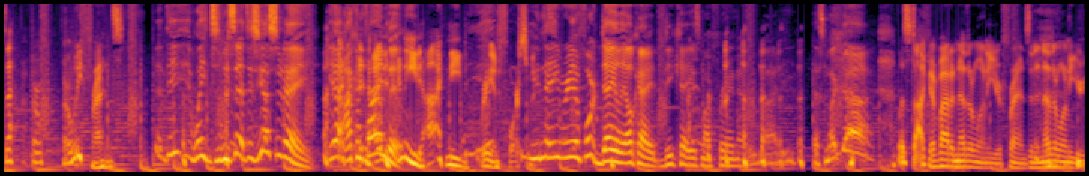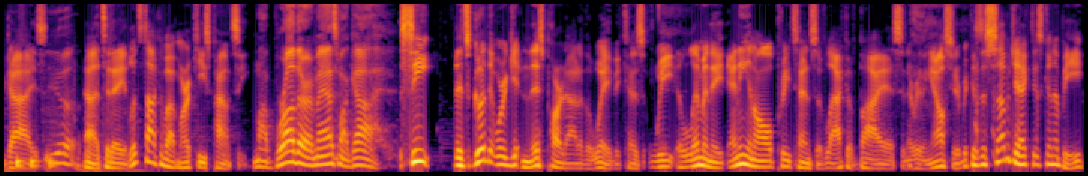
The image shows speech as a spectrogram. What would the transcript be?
That, are, are we friends? Wait, we said this yesterday. Yeah, I I, confirmed I it. need I need reinforcement. You need reinforce daily. Okay, DK is my friend. Everybody, that's my guy. Let's talk about another one of your friends and another one of your guys Yeah, uh, today. Let's talk about Maurkice Pouncey. my brother, man. That's my guy. See, it's good that we're getting this part out of the way because we eliminate any and all pretense of lack of bias and everything else here because the subject is going to be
